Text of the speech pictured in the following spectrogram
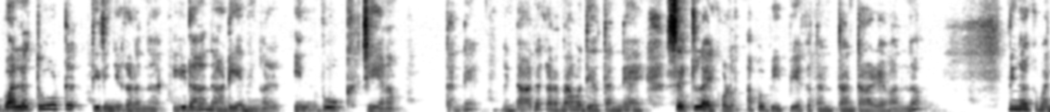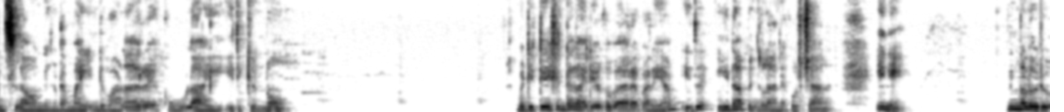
വലത്തോട്ട് തിരിഞ്ഞു കിടന്ന് ഇടാനാടിയെ നിങ്ങൾ ഇൻവോക്ക് ചെയ്യണം. തന്നെ മിണ്ടാതെ കിടന്നാൽ മതി. തന്നെ സെറ്റിലായിക്കോളും അപ്പോൾ ബി പി ഒക്കെ തണുത്താൻ താഴെ വന്ന് നിങ്ങൾക്ക് മനസ്സിലാവും നിങ്ങളുടെ മൈൻഡ് വളരെ കൂളായി ഇരിക്കുന്നു. മെഡിറ്റേഷന്റെ കാര്യമൊക്കെ വേറെ പറയാം. ഇത് ഈടാ പിങ്കളാനെ കുറിച്ചാണ്. ഇനി നിങ്ങളൊരു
